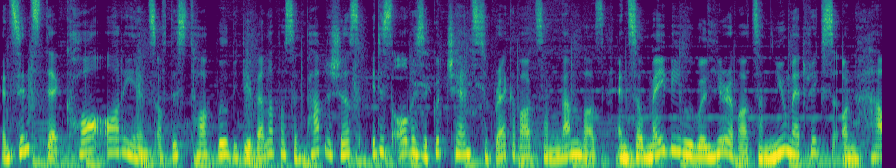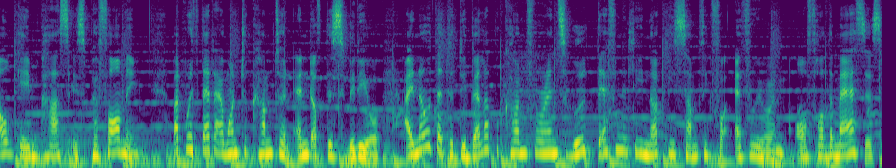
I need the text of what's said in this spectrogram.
And since the core audience of this talk will be developers and publishers, it is always a good chance to brag about some numbers and so maybe we will hear about some new metrics on how Game Pass is performing. But with that I want to come to an end of this video. I know that the developer conference will definitely not be something for everyone or for the masses,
